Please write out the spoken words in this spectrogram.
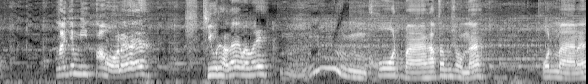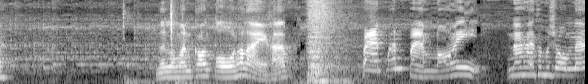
306 แล้วยังมีต่อนะฮะคิวแถวแรกมาไหมโคตรมาครับท่านผู้ชมนะ โคตรมานะ เงินรางวัลก้อนโตเท่าไหร่ครับ8,800นร้อยนะฮะท่านผู้ชมนะ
